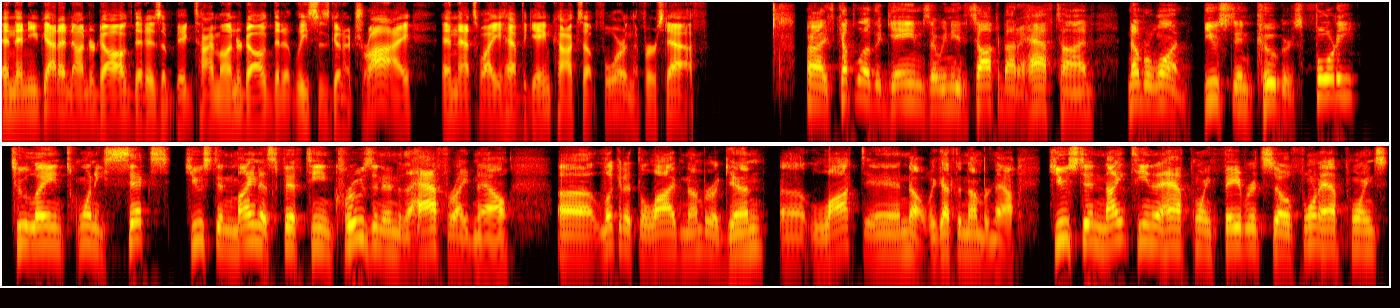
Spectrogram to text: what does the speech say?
And then you got an underdog that is a big time underdog that at least is going to try. And that's why you have the Gamecocks up four in the first half. All right, a couple of the games that we need to talk about at halftime. Number one, Houston Cougars 40, Tulane 26, Houston minus 15, cruising into the half right now. Uh, looking at the live number again, uh, locked in. No, we got the number now. Houston, 19 and a half point favorites, so four and a half points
